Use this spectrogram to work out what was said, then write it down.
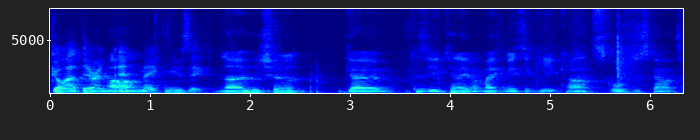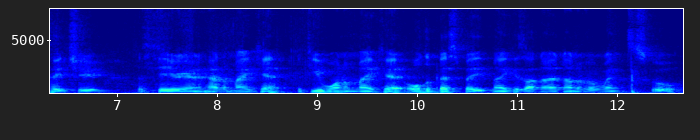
go out there and, Uh, and make music. No, you shouldn't go because you can even make music you can't. School's just going to teach you the theory and how to make it. If you want to make it, all the best beat makers I know, none of them went to school.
